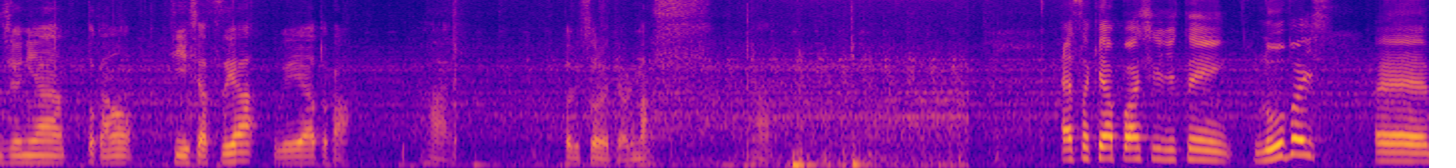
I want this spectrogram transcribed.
ジュニアとかの T シャツやウェアとか、はい、取り揃えております。は Essa aqui é a parte onde tem luvas, é,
